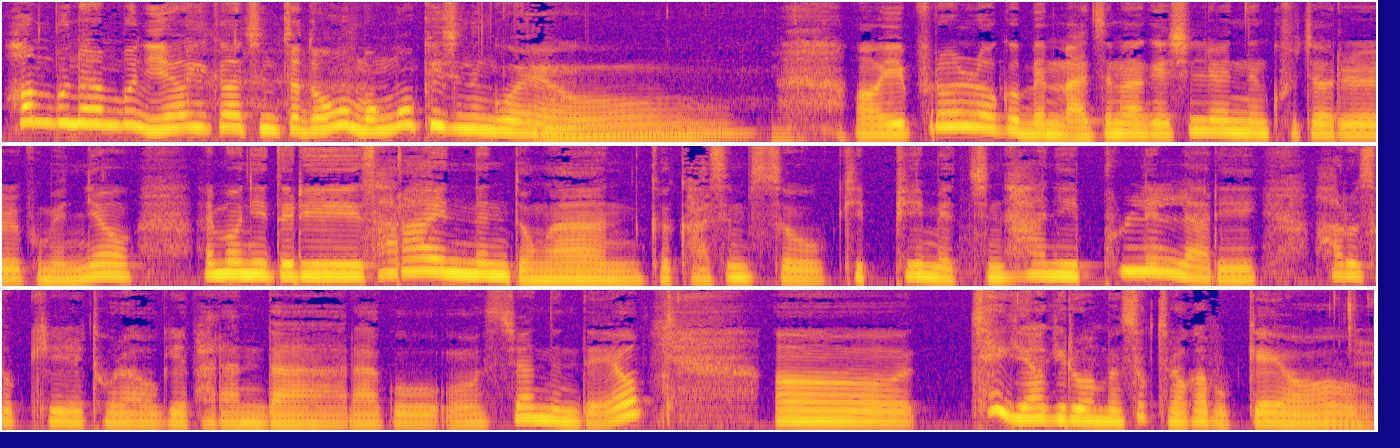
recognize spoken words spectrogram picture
한분 한분 한 분 이야기가 진짜 너무 먹먹해지는 거예요. 음. 어, 이 프롤로그 맨 마지막에 실려있는 구절을 보면요. 할머니들이 살아있는 동안 그 가슴 속 깊이 맺힌 한이 풀릴 날이 하루속히 돌아오길 바란다 라고 어, 쓰셨는데요. 어, 책 이야기로 한번 쑥 들어가 볼게요. 네.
